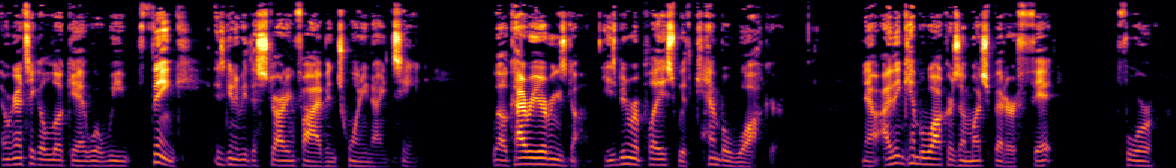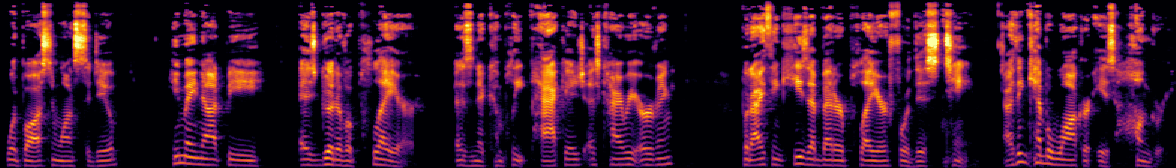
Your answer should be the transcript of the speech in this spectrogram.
and we're going to take a look at what we think is going to be the starting five in 2019. Well, Kyrie Irving's gone. He's been replaced with Kemba Walker. Now, I think Kemba Walker is a much better fit for what Boston wants to do. He may not be as good of a player as in a complete package as Kyrie Irving, but I think he's a better player for this team. I think Kemba Walker is hungry.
